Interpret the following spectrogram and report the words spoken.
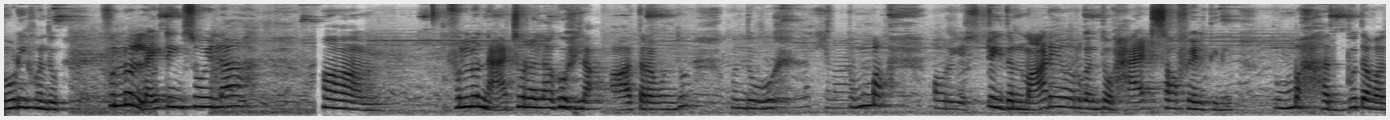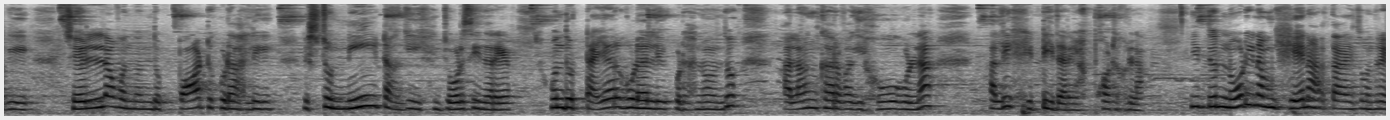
ನೋಡಿ ಒಂದು ಫುಲ್ಲು ಲೈಟಿಂಗ್ಸು ಇಲ್ಲ ಫುಲ್ಲು ನ್ಯಾಚುರಲ್ಲಾಗೂ ಇಲ್ಲ. ಆ ಥರ ಒಂದು ಒಂದು ತುಂಬ, ಅವರು ಎಷ್ಟು ಇದನ್ನು ಮಾಡಿರೋರಿಗಂತೂ ಹ್ಯಾಟ್ಸ್ ಆಫ್ ಹೇಳ್ತೀನಿ. ತುಂಬ ಅದ್ಭುತವಾಗಿ ಎಲ್ಲ ಒಂದೊಂದು ಪಾಟ್ ಕೂಡ ಅಲ್ಲಿ ಎಷ್ಟು ನೀಟಾಗಿ ಜೋಡಿಸಿದ್ದಾರೆ. ಒಂದು ಟಯರ್ಗಳಲ್ಲಿ ಕೂಡ ಒಂದು ಅಲಂಕಾರವಾಗಿ ಹೂವುಗಳ್ನ ಅಲ್ಲಿ ಇಟ್ಟಿದ್ದಾರೆ ಪಾಟ್ಗಳನ್ನ. ಇದನ್ನು ನೋಡಿ ನಮ್ಗೆ ಏನು ಅರ್ಥ ಆಯಿತು ಅಂದರೆ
